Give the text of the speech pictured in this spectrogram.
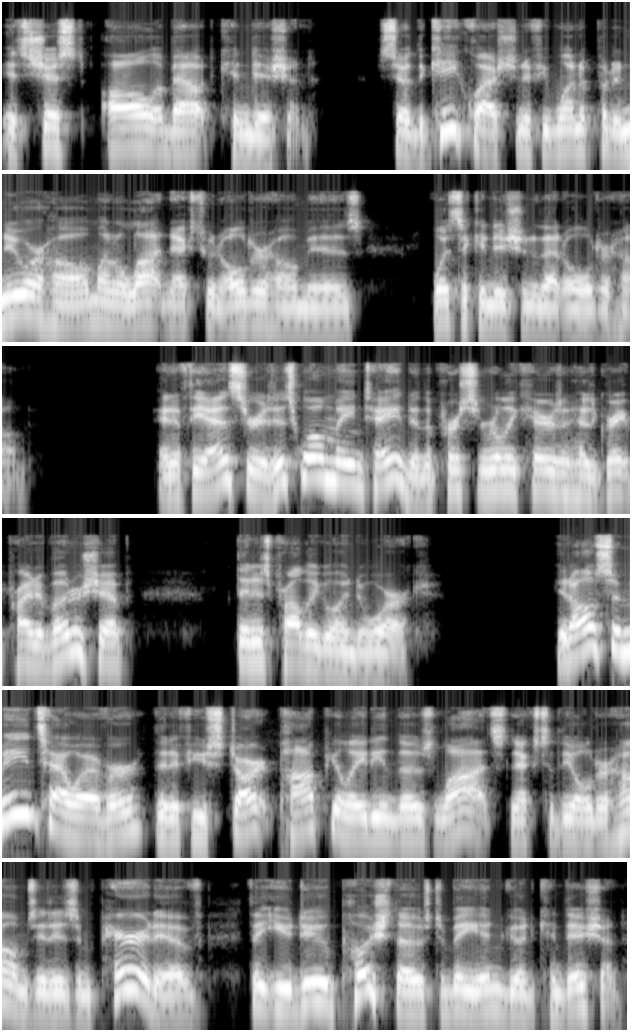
It's just all about condition. So the key question, if you want to put a newer home on a lot next to an older home, is what's the condition of that older home? And if the answer is it's well maintained and the person really cares and has great pride of ownership, then it's probably going to work. It also means, however, that if you start populating those lots next to the older homes, it is imperative that you do push those to be in good condition.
